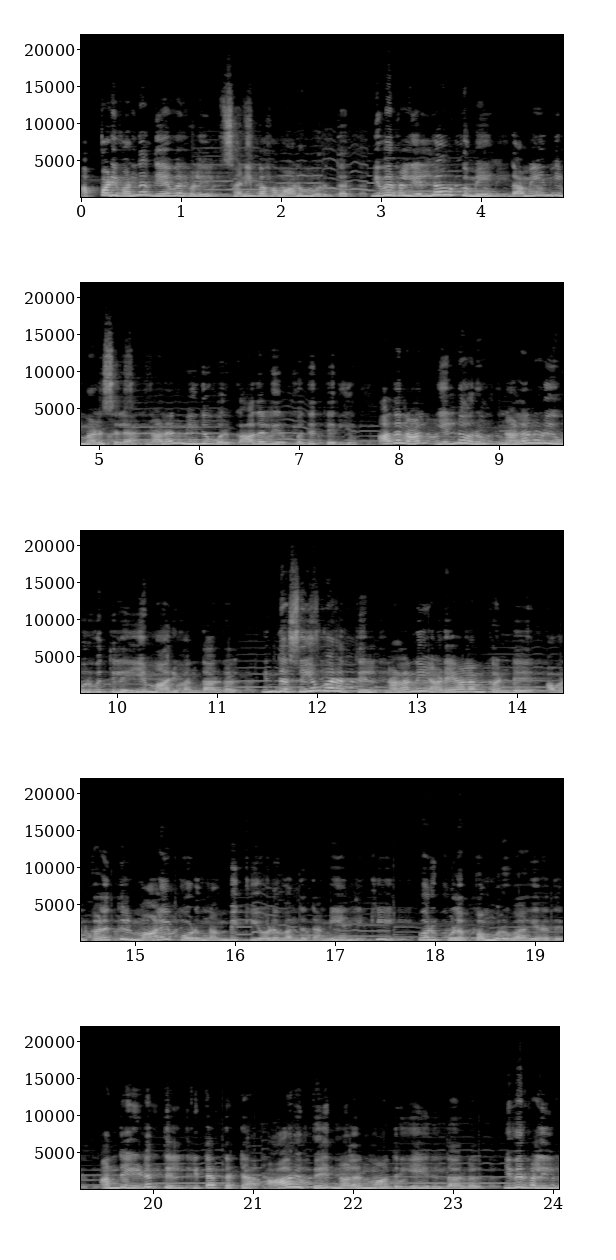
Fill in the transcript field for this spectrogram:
அப்படி வந்த தேவர்களில் சனி பகவானும் ஒருத்தர். இவர்கள் எல்லோருக்குமே தமயந்தி மனசுல நலன் மீது ஒரு காதல் இருப்பது தெரியும். அதனால் எல்லோரும் நலனுடைய உருவத்திலேயே மாறி வந்தார்கள். இந்த சுயம்வரத்தில் நலனை அடையாளம் கண்டு அவன் கழுத்தில் மாலை போடும் நம்பிக்கையோடு வந்த தமயந்திக்கு ஒரு குழப்பம் உருவாகிறது. அந்த இடத்தில் கிட்டத்தட்ட ஆறு பேர் நலன் மாதிரியே இருந்தார்கள். இவர்களில்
